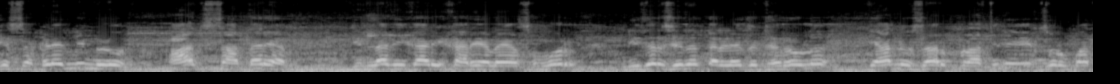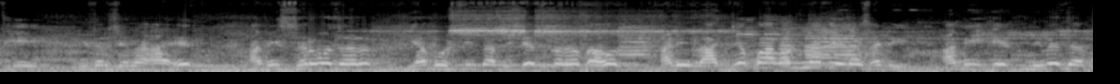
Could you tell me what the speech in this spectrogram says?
हे सगळ्यांनी मिळून आज साताऱ्यात जिल्हाधिकारी कार्यालयासमोर निदर्शनं करण्याचं ठरवलं त्यानुसार प्रातिनिधिक स्वरूपात ही निदर्शनं आहेत. आम्ही सर्वजण या गोष्टीचा निषेध करत आहोत आणि राज्यपालांना देण्यासाठी आम्ही एक निवेदन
